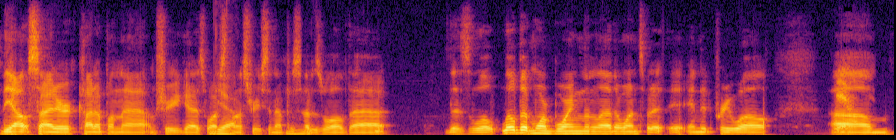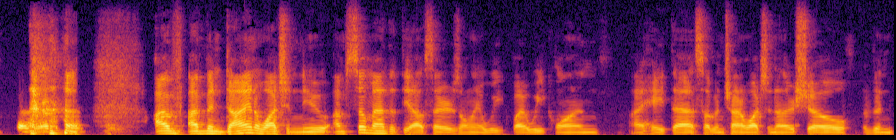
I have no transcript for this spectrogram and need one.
The Outsider caught up on that. I'm sure you guys watched Yeah. the most recent episode Mhm. as well of that. There's a little little bit more boring than the other ones, but it, it ended pretty well. Yeah. Um, I've I've been dying to watch a new. I'm so mad that The Outsider is only a week by week one. I hate that. So I've been trying to watch another show. I've been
